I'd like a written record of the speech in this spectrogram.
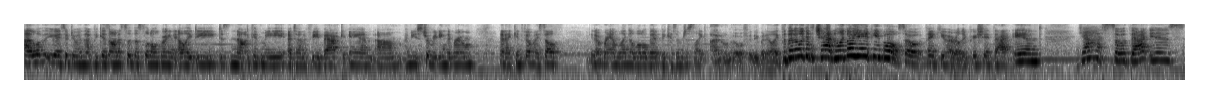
I love that you guys are doing that because honestly this little green led does not give me a ton of feedback. And um, i'm used to reading the room and i can feel myself you know, rambling a little bit because I'm just like, I don't know if anybody like. But then I look at the chat and I'm like, oh yay, people! So thank you, I really appreciate that. And yeah, so that is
